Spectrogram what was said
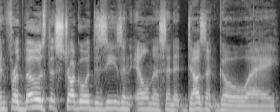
and for those that struggle with disease and illness and it doesn't go away,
